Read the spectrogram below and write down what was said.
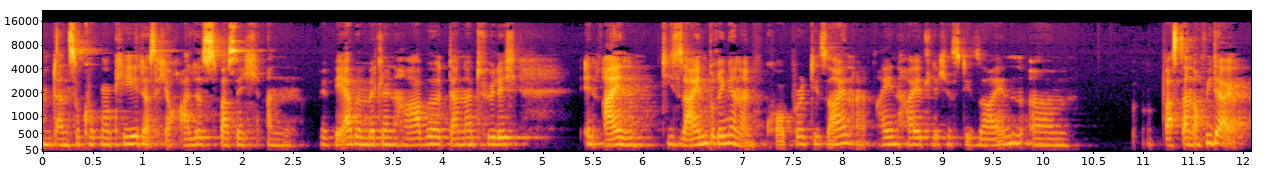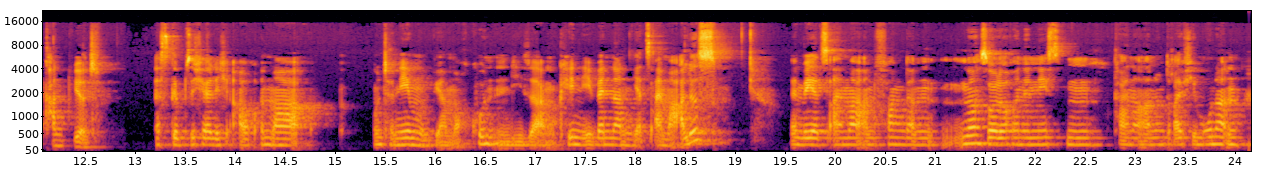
Und dann zu gucken, okay, dass ich auch alles, was ich an Bewerbemitteln habe, dann natürlich in ein Design bringen, ein Corporate Design, ein einheitliches Design, ähm, was dann auch wiedererkannt wird. Es gibt sicherlich auch immer Unternehmen und wir haben auch Kunden, die sagen, okay, nee, wenn dann jetzt einmal alles. Wenn wir jetzt einmal anfangen, dann ne, soll auch in den nächsten, keine Ahnung, drei, vier Monaten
